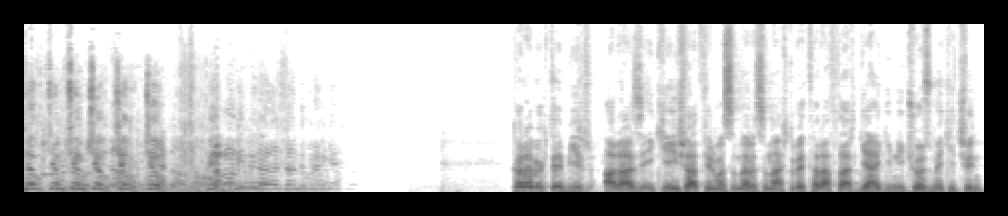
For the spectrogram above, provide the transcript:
Çabuk çabuk çabuk çabuk çabuk çabuk. Geç. Karabük'te bir arazi iki inşaat firmasının arasını açtı ve taraflar gerginliği çözmek için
